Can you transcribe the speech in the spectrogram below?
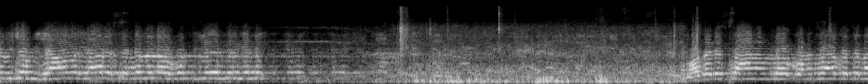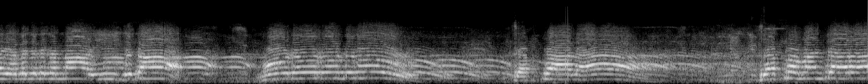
నిమిషం యాభై ఆరు సెకండ్లలో పూర్తి చేయడం జరిగింది. మొదటి స్థానంలో కొనసాగుతున్న ఎల్లజల ఈ జత మూడో రౌండ్లో చెప్పాలా? చెప్పమంటారా?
